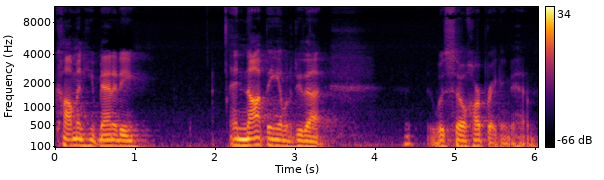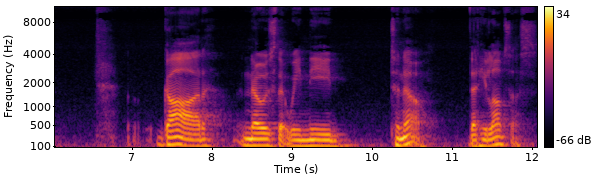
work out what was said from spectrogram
common humanity, and not being able to do that was so heartbreaking to him. God knows that we need to know that He loves us.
